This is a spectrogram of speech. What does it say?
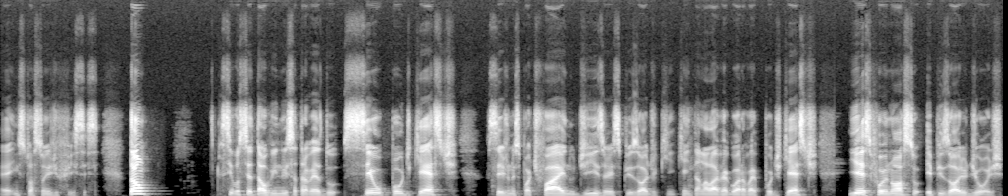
é, em situações difíceis. Então, se você está ouvindo isso através do seu podcast, seja no Spotify, no Deezer, esse episódio que quem está na live agora vai podcast. E esse foi o nosso episódio de hoje.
